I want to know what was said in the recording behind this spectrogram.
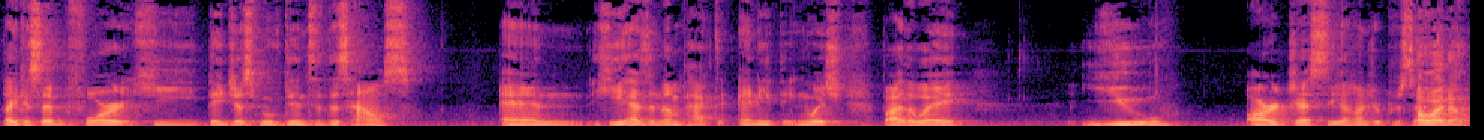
like I said before, he they just moved into this house and he hasn't unpacked anything, which by the way, you are Jesse 100%. Oh, I know.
